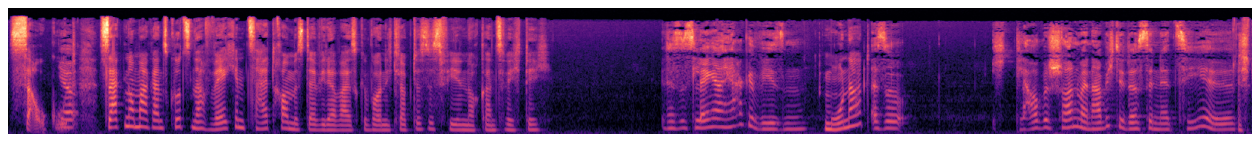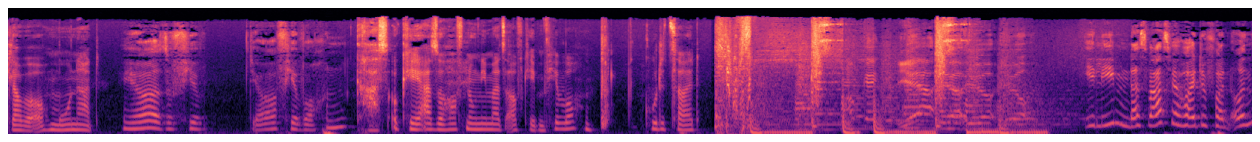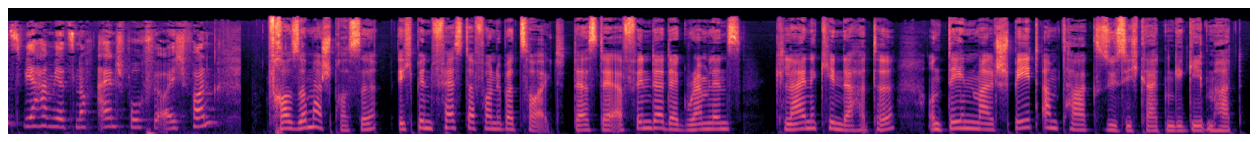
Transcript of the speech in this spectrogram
Sau gut. Ja. Sag noch mal ganz kurz, nach welchem Zeitraum ist der wieder weiß geworden? Ich glaube, das ist vielen noch ganz wichtig. Das ist länger her gewesen. Monat? Also ich glaube schon. Wann habe ich dir das denn erzählt? Ich glaube auch Monat. Ja, so vier, ja, vier Wochen. Krass, okay, also Hoffnung niemals aufgeben. Vier Wochen. Gute Zeit. Okay, yeah, yeah, yeah, yeah. Ihr Lieben, das war's für heute von uns. Wir haben jetzt noch einen Spruch für euch von Frau Sommersprosse, ich bin fest davon überzeugt, dass der Erfinder der Gremlins kleine Kinder hatte und denen mal spät am Tag Süßigkeiten gegeben hat.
